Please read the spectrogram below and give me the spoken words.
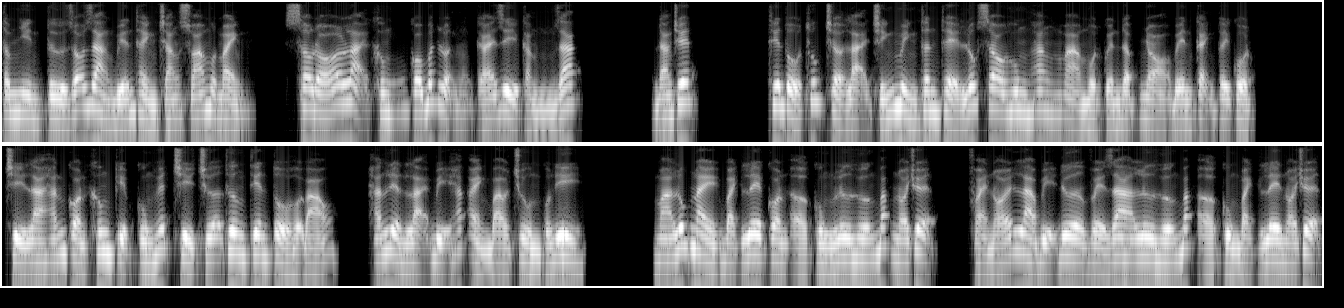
tầm nhìn từ rõ ràng biến thành trắng xóa một mảnh, sau đó lại không có bất luận cái gì cảm giác. Đáng chết! Thiên tổ thúc trở lại chính mình thân thể lúc sau hung hăng mà một quyền đập nhỏ bên cạnh cây cột. Chỉ là hắn còn không kịp cùng huyết trì chữa thương tiên tổ hội báo, hắn liền lại bị hắc ảnh bao trùm cuốn đi. Mà lúc này Bạch Lê còn ở cùng Lư Hướng Bắc nói chuyện, phải nói là bị đưa về ra Lư Hướng Bắc ở cùng Bạch Lê nói chuyện.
